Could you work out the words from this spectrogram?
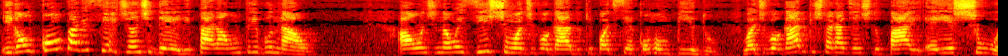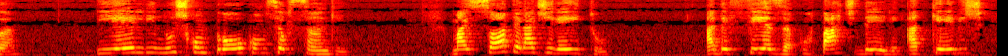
irão comparecer diante dele para um tribunal, aonde não existe um advogado que pode ser corrompido. O advogado que estará diante do Pai é Yeshua. E ele nos comprou com o seu sangue. Mas só terá direito à defesa por parte dele aqueles que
